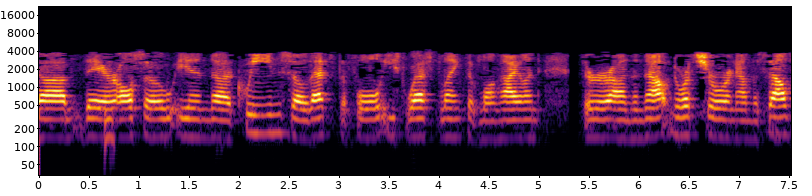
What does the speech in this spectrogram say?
um, they're also in uh, Queens, so that's the full east-west length of Long Island. They're on the north shore and on the south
